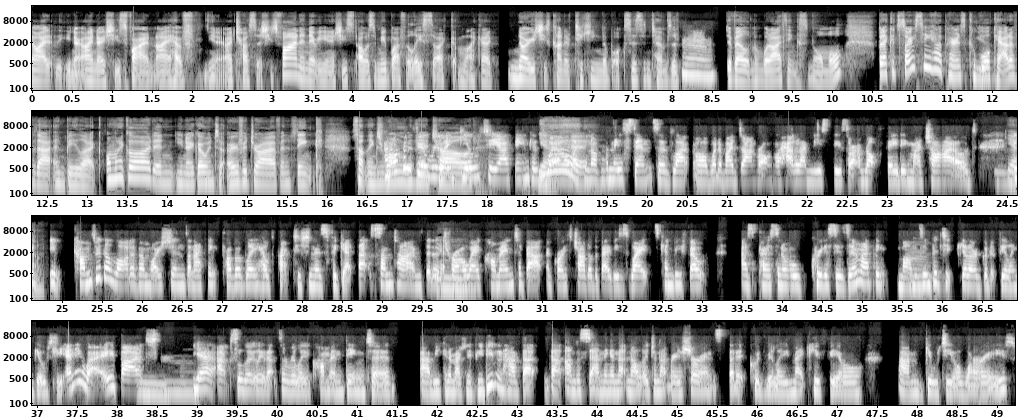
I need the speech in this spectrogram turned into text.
no, I, you know, I know she's fine. I have, you know, I trust that she's fine. And every, you know, she's, I was a midwife at least. So I, am like, I know she's kind of ticking the boxes in terms of mm. development, what I think is normal. But I could so see how parents could yeah. walk out of that and be like, oh my God, and, you know, go into overdrive and think something's and wrong with their really child. guilty, I think, as yeah. well. Like, and often this sense of like, oh, what have I done wrong? Or how did I miss this? Or I'm not feeding my child. Yeah. It, it comes with a lot of emotions. And I think probably health practitioners forget that sometimes that a yeah. Throwaway comment about a growth chart or the baby's weights can be felt as personal criticism. I think mums mm. in particular are good at feeling guilty anyway. But mm. yeah, absolutely. That's a really common thing to um, you can imagine if you didn't have that that understanding and that knowledge and that reassurance that it could really make you feel um, guilty or worried.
